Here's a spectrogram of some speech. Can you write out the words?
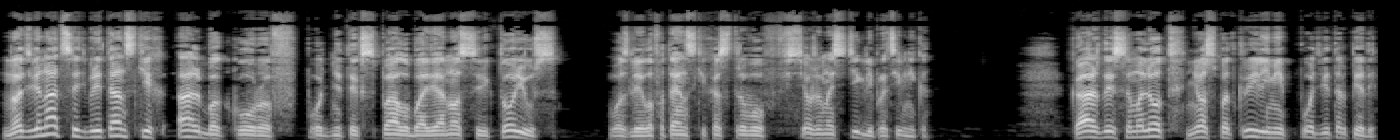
Но двенадцать британских альбакоров, поднятых с палубы авианосца «Викториус» возле Лафатенских островов, все же настигли противника. Каждый самолет нес под крыльями по две торпеды.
